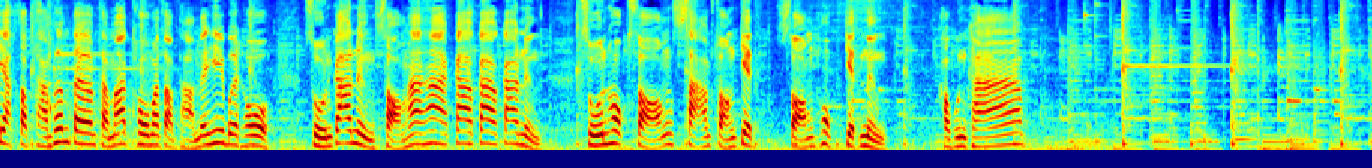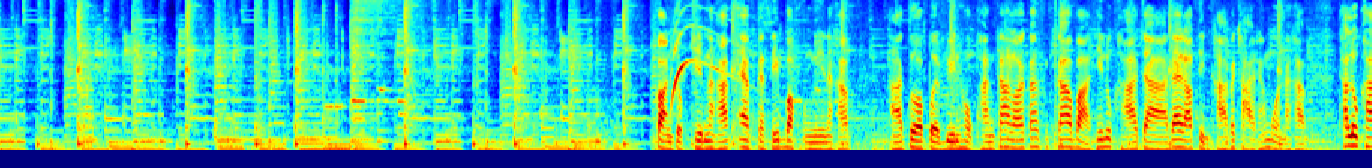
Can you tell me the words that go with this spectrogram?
อยากสอบถามเพิ่มเติม สามารถโทรมาสอบถามได้ที่เบอร์โทร 0912559991 062-327-2671 ขอบคุณครับ ก่อนจบคลิปนะครับแอบกระซิบบอกตรงนี้นะครับหาตัวเปิดบิน 6,999 บาทที่ลูกค้าจะได้รับสินค้าไปขายทั้งหมดนะครับ ถ้าลูกค้า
